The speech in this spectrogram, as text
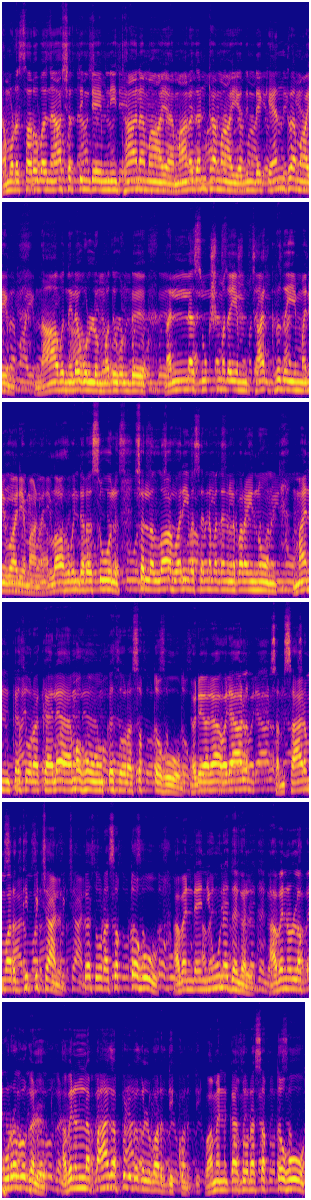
നമ്മുടെ സർവനാശത്തിന്റെയും നിധാനമായ മാനദണ്ഡമായി അതിന്റെ കേന്ദ്രമായും നാവ് നിലകൊള്ളും. അതുകൊണ്ട് നല്ല സൂക്ഷ്മതയും ജാഗ്രതയും അനിവാര്യമാണ്. അള്ളാഹുവിന്റെ റസൂൽ സല്ലല്ലാഹു അലൈഹി വസല്ലം തങ്ങൾ പറയുന്നു മൻ കസുറ കലാമഹു കസുറ സഖ്തഹു. ഒരാ- ഒരാൾ സംസാരം വർദ്ധിപ്പിച്ചാൽ കസുറ സഖ്തഹു അവന്റെ ന്യൂനതകൾ അവനുള്ള കുറവുകൾ അവനുള്ള പാകപ്പിഴവുകൾ വർദ്ധിക്കും. വമൻ കസുറ സഖ്തഹു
